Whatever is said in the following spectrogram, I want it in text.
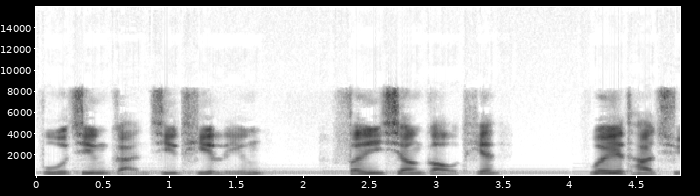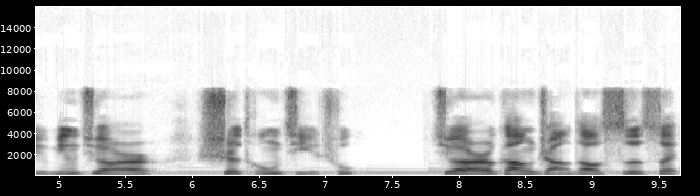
不禁感激涕零，焚香告天，为他取名娟儿，视同己出。娟儿刚长到四岁，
